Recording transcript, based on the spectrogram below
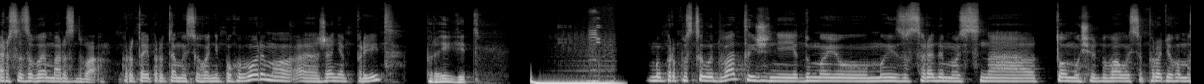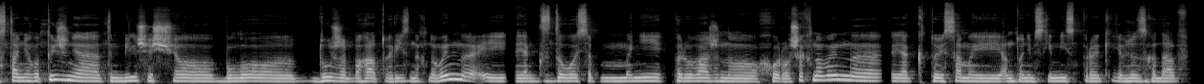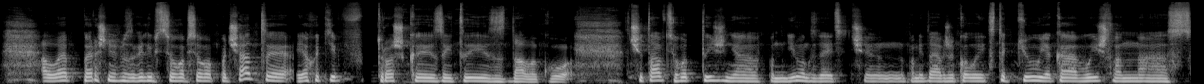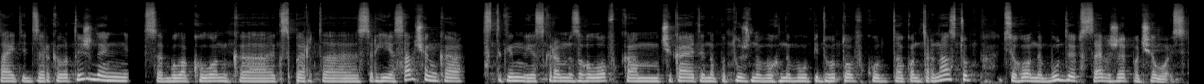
РСЗВ Марс 2. Про те, про те ми сьогодні поговоримо. Е, Женя, привіт. Привіт. Ми пропустили два тижні. Я думаю, ми зосередимось на тому, що відбувалося протягом останнього тижня. Тим більше, що було дуже багато різних новин, і як здалося мені переважно хороших новин, як той самий Антонівський міст, про який я вже згадав. Але перш ніж взагалі з цього всього почати, я хотів трошки зайти здалеку. Читав цього тижня в понеділок, здається, чи не пам'ятаю вже коли статтю, яка вийшла на сайті дзеркало тиждень. Це була колонка експерта Сергія Савченка з таким яскравим заголовком чекаєте на потужну вогневу підготовку та контрнаступ. Цього не буде, все вже почалось.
